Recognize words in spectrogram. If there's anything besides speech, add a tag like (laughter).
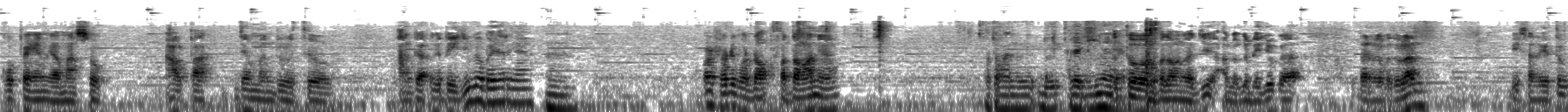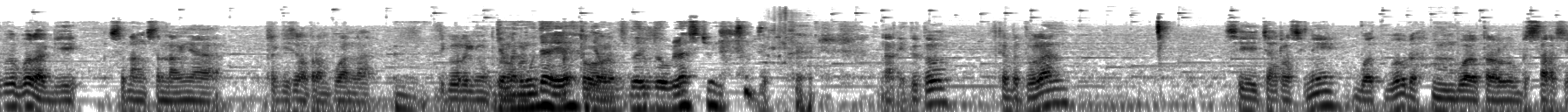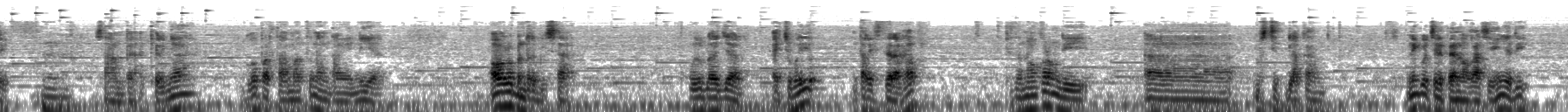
Gue pengen gak masuk Alpa zaman dulu tuh. Agak gede juga bayarnya. Hmm. Oh sorry potong potongannya Potongan duit gajinya ya. Betul, potongan gaji agak gede juga. Dan kebetulan di saat itu gue, gue lagi senang-senangnya pergi sama perempuan lah. Hmm. Jadi gue lagi Zaman muda ya. Betul. Zaman 2012 cuy. (laughs) Nah itu tuh kebetulan si Charles ini buat gue udah membuat terlalu besar sih. Hmm. Sampai akhirnya gue pertama tuh nantangin dia. Oh lo bener bisa. Gue belajar. Eh coba yuk, ntar istirahat. Kita nongkrong di eh, masjid belakang. Ini gue ceritain lokasinya jadi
